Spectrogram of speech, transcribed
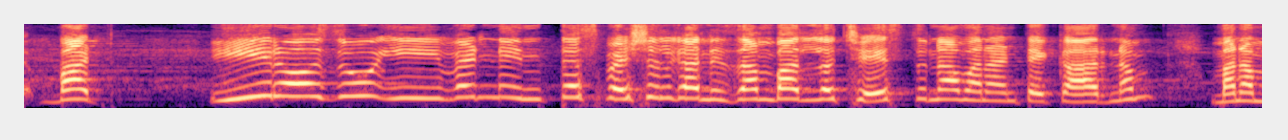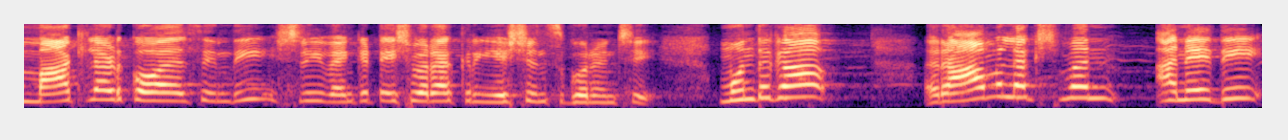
బట్ ఈరోజు ఈ ఈవెంట్ని ఇంత స్పెషల్గా నిజామాబాద్లో చేస్తున్నామనంటే కారణం మనం మాట్లాడుకోవాల్సింది శ్రీ వెంకటేశ్వర క్రియేషన్స్ గురించి. ముందుగా రామలక్ష్మణ్ అనేది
